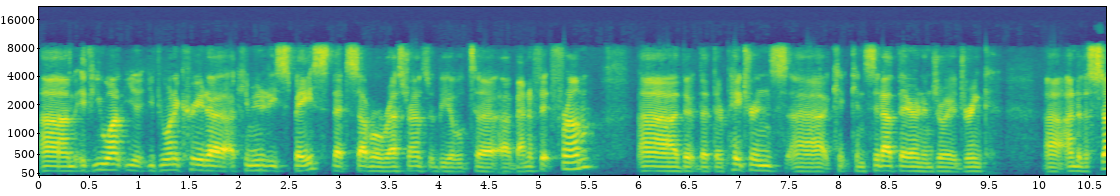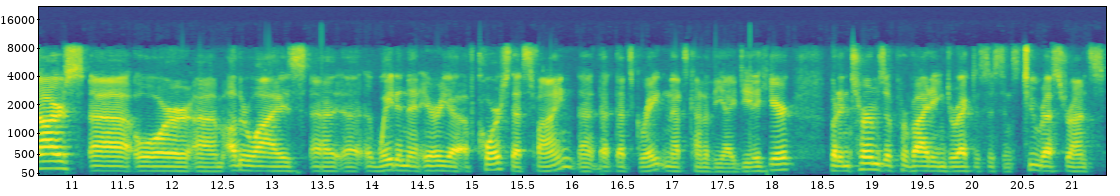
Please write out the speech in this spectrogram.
Um, if you want, if you want to create a, a community space that several restaurants would be able to uh, benefit from, uh, that, that their patrons uh, can, can sit out there and enjoy a drink uh, under the stars, uh, or um, otherwise uh, wait in that area. Of course, that's fine. That that's great, and that's kind of the idea here. But in terms of providing direct assistance to restaurants,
